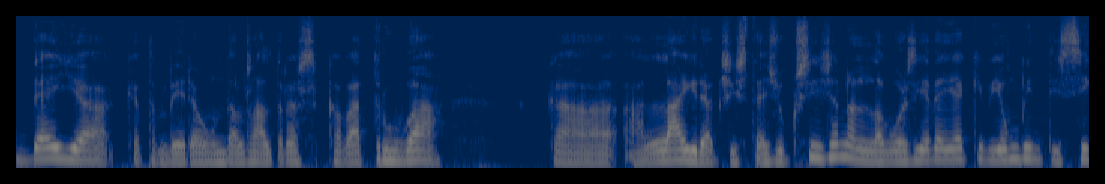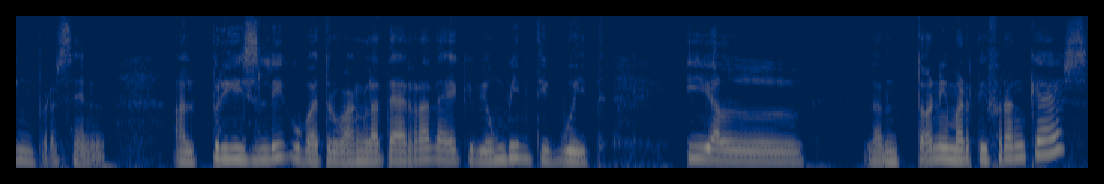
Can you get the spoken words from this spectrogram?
deia, que també era un dels altres que va trobar que a l'aire existeix oxigen, el Lavoisier deia que hi havia un 25%. El Priestley, que ho va trobar a Anglaterra, deia que hi havia un 28%. I l'Antoni Martí Franquès,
